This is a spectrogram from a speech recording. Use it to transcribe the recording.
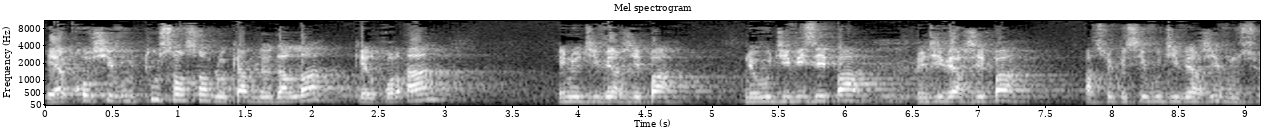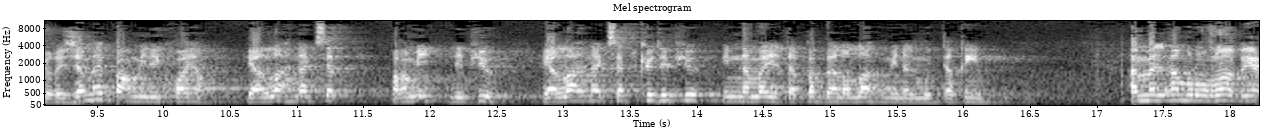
Et accrochez-vous tous ensemble au câble d'Allah, qui est le Coran, et ne divergez pas. Ne vous divisez pas, ne divergez pas. Parce que si vous divergez, vous ne serez jamais parmi les croyants. Et Allah n'accepte parmi les pieux. Et Allah n'accepte que des pieux. إنما يتقبل الله من المتقين. أما الأمر الرابع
